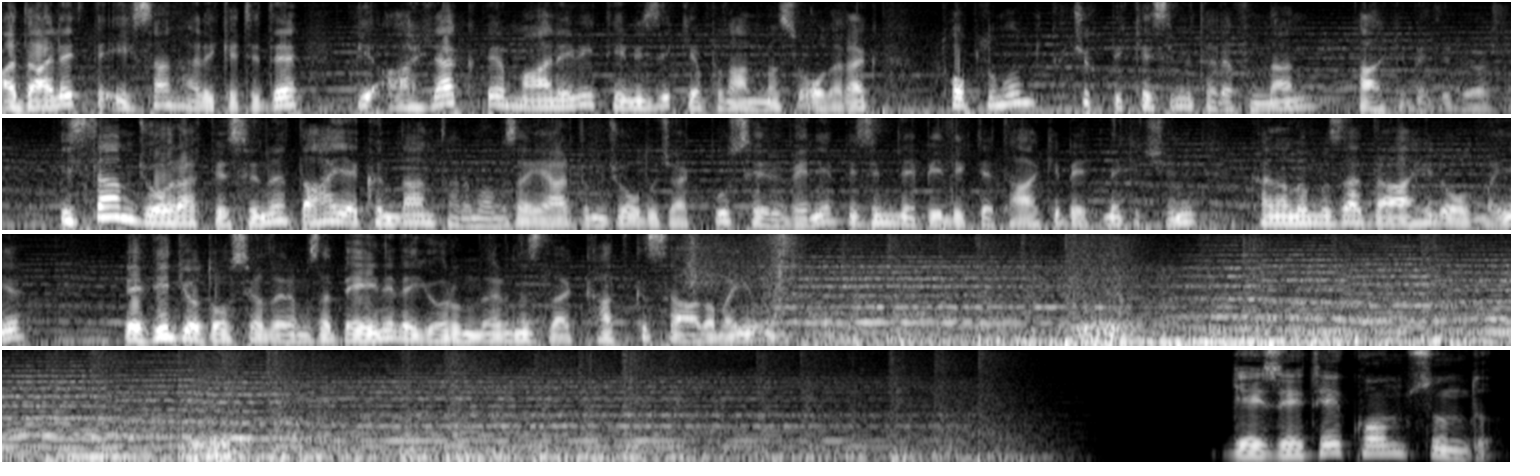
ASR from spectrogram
Adalet ve İhsan Hareketi de bir ahlak ve manevi temizlik yapılanması olarak toplumun küçük bir kesimi tarafından takip ediliyor. İslam coğrafyasını daha yakından tanımamıza yardımcı olacak bu serüveni bizimle birlikte takip etmek için kanalımıza dahil olmayı ve video dosyalarımıza beğeni ve yorumlarınızla katkı sağlamayı unutmayın. GZT.com sundu.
